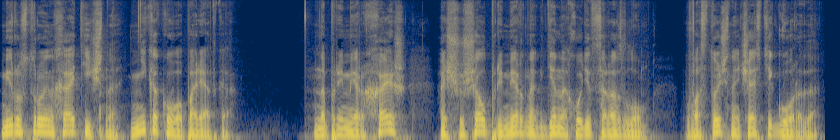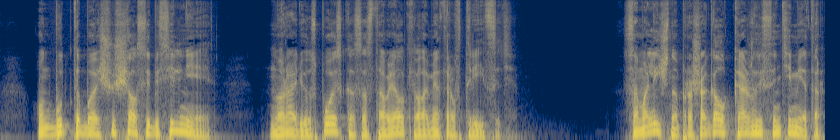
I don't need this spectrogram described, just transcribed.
Мир устроен хаотично, никакого порядка. Например, Хайш ощущал примерно, где находится разлом – в восточной части города. Он будто бы ощущал себя сильнее, но радиус поиска составлял километров 30. Самолично прошагал каждый сантиметр,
